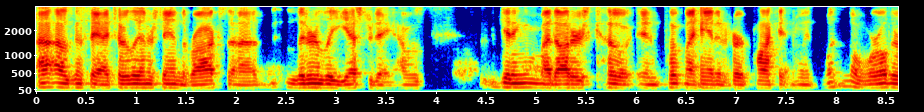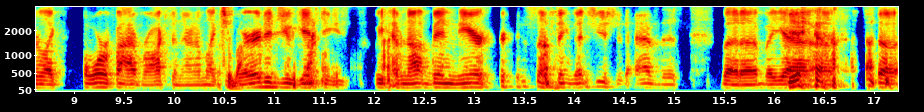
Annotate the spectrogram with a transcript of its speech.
I, I was going to say i totally understand the rocks. Uh, literally yesterday i was getting my daughter's coat and put my hand in her pocket and went, What in the world? There are like four or five rocks in there. And I'm like, Where did you get these? We have not been near something that you should have this. But uh, but yeah, yeah. Uh, so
